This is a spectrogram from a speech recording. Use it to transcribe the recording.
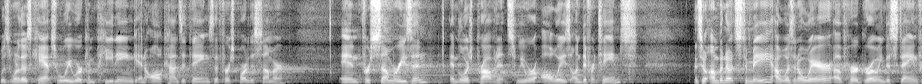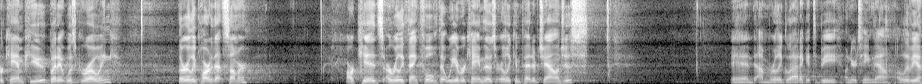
was one of those camps where we were competing in all kinds of things the first part of the summer. And for some reason, in the Lord's providence, we were always on different teams. And so, unbeknownst to me, I wasn't aware of her growing disdain for Kam Pugh, but it was growing the early part of that summer. Our kids are really thankful that we overcame those early competitive challenges. And I'm really glad I get to be on your team now, Olivia.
